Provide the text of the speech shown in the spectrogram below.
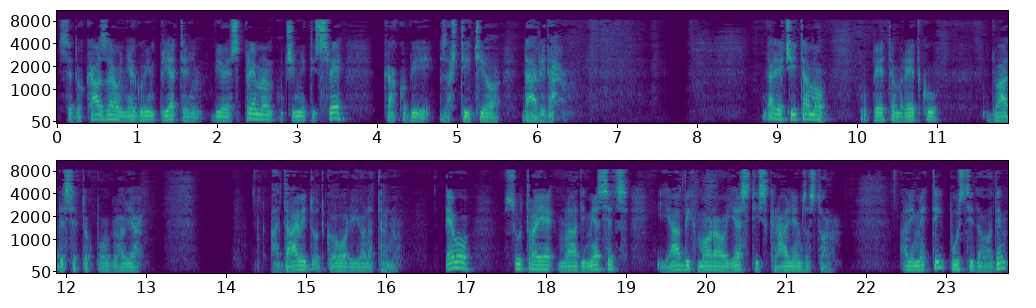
se dokazao njegovim prijateljem. Bio je spreman učiniti sve kako bi zaštitio Davida. Dalje čitamo u petom redku 20. poglavlja. A David odgovori Jonatanu. Evo, sutra je mladi mjesec i ja bih morao jesti s kraljem za stolom. Ali me ti pusti da odem,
